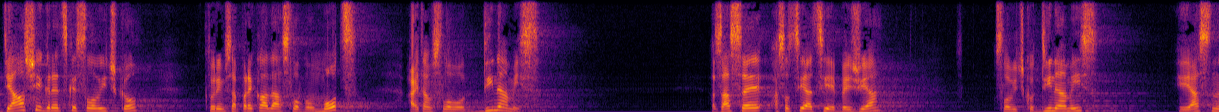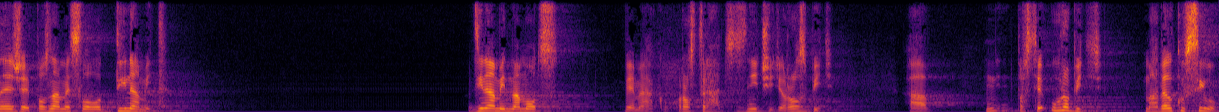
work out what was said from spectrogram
ďalšie grecké slovíčko, ktorým sa prekladá slovo moc a je tam slovo dynamis. A zase asociácie bežia, slovičko dynamis, je jasné, že poznáme slovo dynamit. Dynamit má moc, vieme ako, roztrhať, zničiť, rozbiť a proste urobiť, má veľkú silu.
